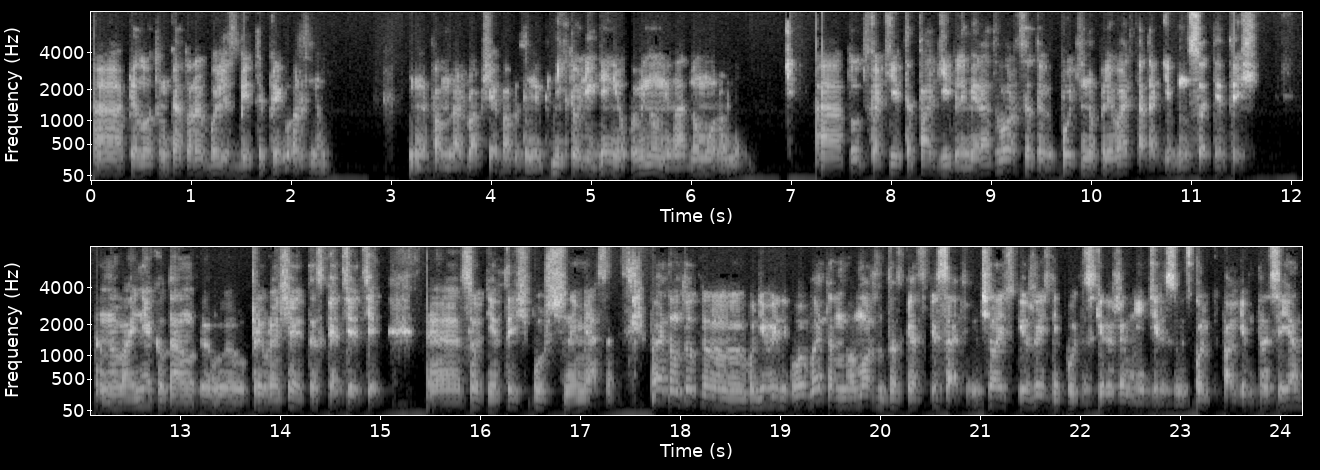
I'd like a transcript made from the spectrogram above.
э, пилотам, которые были сбиты Пригожиным. По-моему, даже вообще об этом никто нигде не упомянул ни на одном уровне. А тут какие-то погибли миротворцы, это Путину плевать, когда гибнут сотни тысяч на войне, куда он превращает, так сказать, эти э, сотни тысяч пушечное мясо. Поэтому тут э, в этом можно, так сказать, списать. Человеческие жизни путинский режим не интересует. Сколько погибнет россиян,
